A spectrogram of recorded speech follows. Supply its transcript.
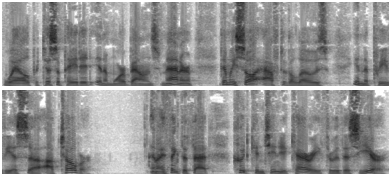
well, participated in a more balanced manner than we saw after the lows in the previous October. And I think that that could continue to carry through this year.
